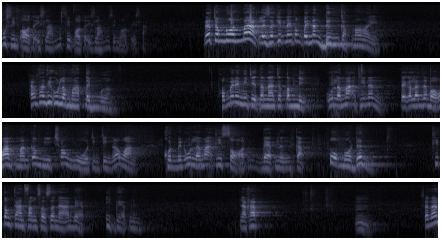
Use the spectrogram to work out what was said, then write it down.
มุสลิมออกจากอิสลามมุสลิมออกจากอิสลามมุสลิมออกจากอิสลามและจำนวนมากเลยซากิรไนต้องไปนั่งดึงกลับมาใหม่ทั้งท่านที่อุลามะเต็มเมือง ผมไม่ได้มีเจตนาจะตำหนิ อุลามะที่นั่น แต่กำลังจะบอกว่ามันก็มีช่องโหว่จริง ๆ ระหว่าง คนเป็นอุลามะที่สอนแบบหนึ่งกับพวก modern ที่ต้องการฟังศาสนาแบบอีกแบบหนึ่งนะครับ อืม ฉะนั้น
